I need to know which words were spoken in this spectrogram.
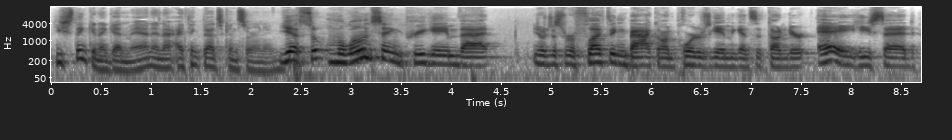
He's thinking again, man, and I, I think that's concerning. Yeah, so Malone saying pregame that, you know, just reflecting back on Porter's game against the Thunder, A, he said,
